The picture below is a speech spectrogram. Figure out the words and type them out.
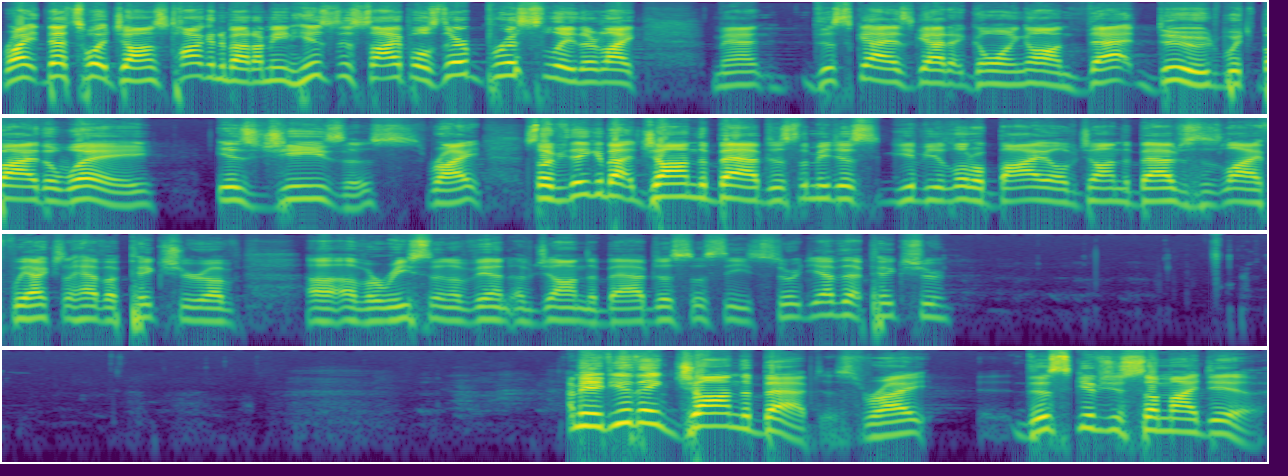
Right? That's what John's talking about. I mean, his disciples, they're bristly. They're like, man, this guy's got it going on. That dude, which by the way, is Jesus, right? So if you think about John the Baptist, let me just give you a little bio of John the Baptist's life. We actually have a picture of, uh, of a recent event of John the Baptist. Let's see, Stuart, do you have that picture? I mean, if you think John the Baptist, right, this gives you some idea.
